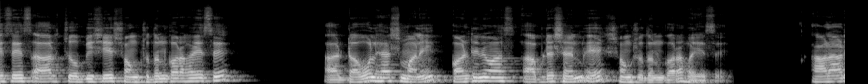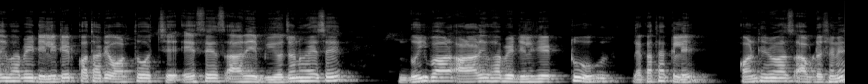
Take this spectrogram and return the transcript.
এসএসআর চব্বিশে সংশোধন করা হয়েছে। আর ডবল হ্যাশ মানে কন্টিনিউয়াস আপডেশন এ সংশোধন করা হয়েছে। আড়াআড়িভাবে ডিলিটেড কথাটির অর্থ হচ্ছে এস এস আর এ বিয়োজন হয়েছে। দুইবার আড়াআড়িভাবে ডিলিটেড টু লেখা থাকলে কন্টিনিউয়াস আপডেশনে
